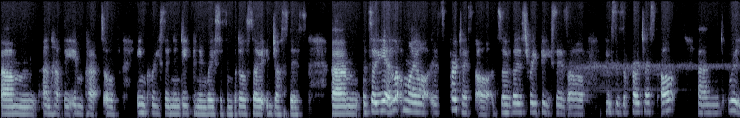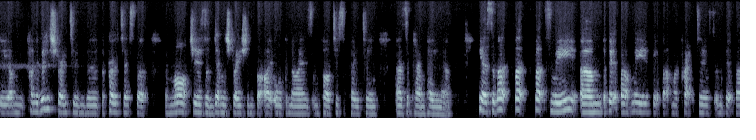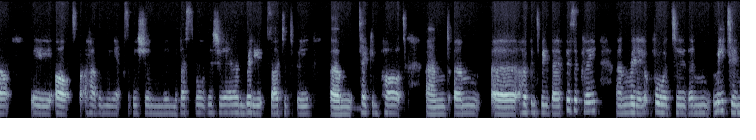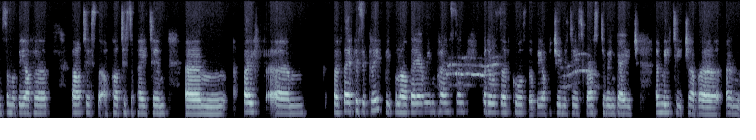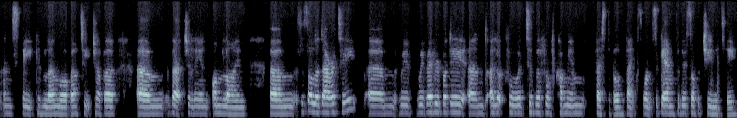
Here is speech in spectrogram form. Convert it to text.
um, and have the impact of increasing and deepening racism, but also injustice. Um, and so, yeah, a lot of my art is protest art. And so those three pieces are pieces of protest art. And really, I'm kind of illustrating the, the protests that the marches and demonstrations that I organize and participate in as a campaigner. Yeah, so that that that's me. Um, a bit about me, a bit about my practice, and a bit about the art that I have in the exhibition in the festival this year. And really excited to be um, taking part and um, uh, hoping to be there physically and really look forward to them meeting some of the other artists that are participating um, both um, both there physically, people are there in person, but also, of course, there'll be opportunities for us to engage and meet each other and, and speak and learn more about each other um, virtually and online. Um, a solidarity um, with, with everybody and I look forward to the forthcoming festival. Thanks once again for this opportunity.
